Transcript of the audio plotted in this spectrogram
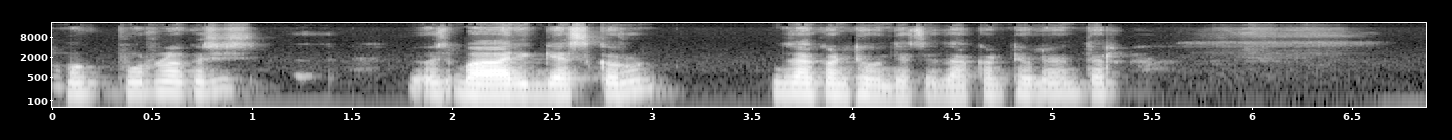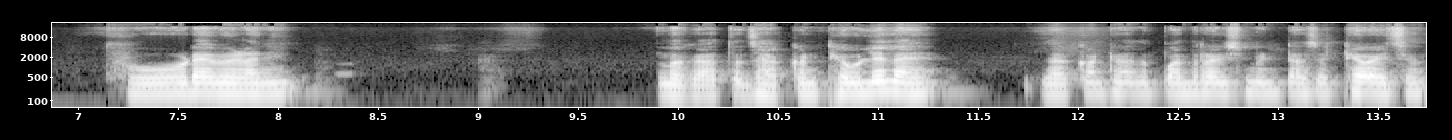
मग पूर्ण कशी व्यवस्थित बारीक गॅस करून झाकण ठेवून द्यायचं. झाकण ठेवल्यानंतर थोड्या वेळाने बघा आता झाकण ठेवलेलं आहे. झाकण ठेवलं पंधरा वीस मिनटं असं ठेवायचं.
